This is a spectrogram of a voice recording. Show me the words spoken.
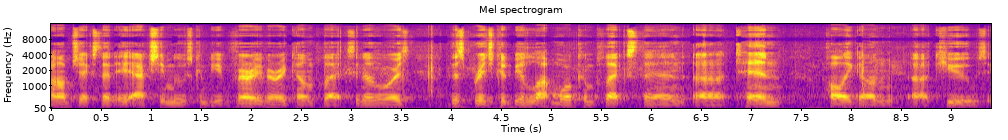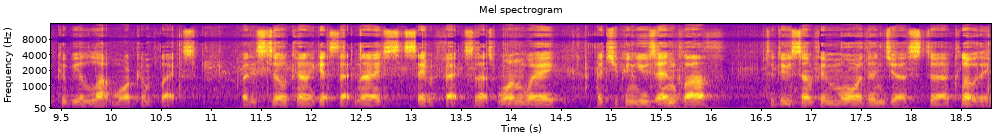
objects that it actually moves can be very, very complex. In other words, this bridge could be a lot more complex than uh, 10 polygon uh, cubes. It could be a lot more complex, but it still kind of gets that nice same effect. So that's one way that you can use N cloth to do something more than just uh, clothing.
